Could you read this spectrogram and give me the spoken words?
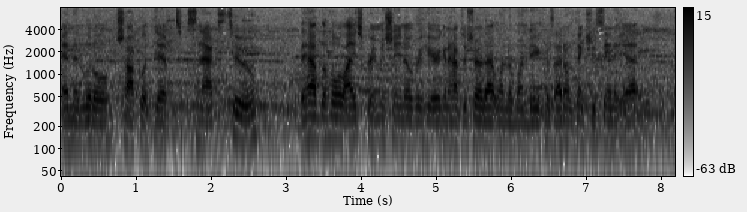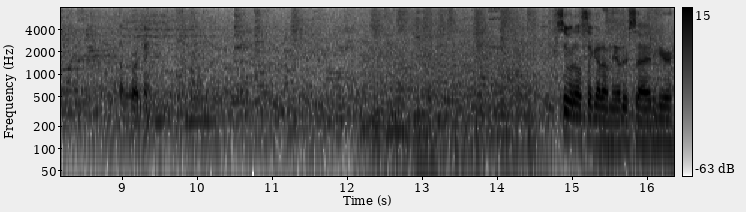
And then little chocolate dipped snacks too. They have the whole ice cream machine over here. Gonna have to show that one to Wendy because I don't think she's seen it yet. Oh, pardon me. See what else I got on the other side here.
